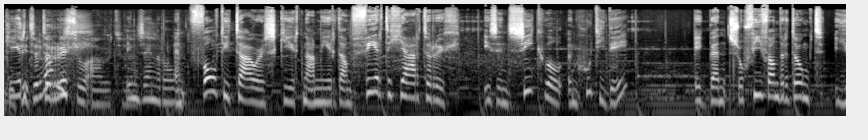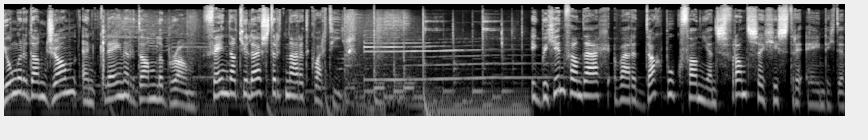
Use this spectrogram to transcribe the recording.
keert terug zo oud, in zijn rol. En Faulty Towers keert na meer dan 40 jaar terug. Is een sequel een goed idee? Ik ben Sophie van der Donkt, jonger dan John en kleiner dan LeBron. Fijn dat je luistert naar het kwartier. Ik begin vandaag waar het dagboek van Jens Fransen gisteren eindigde.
